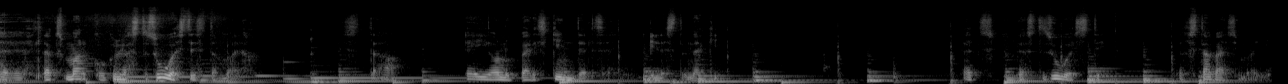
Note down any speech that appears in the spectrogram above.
läks Marko külastas uuesti seda maja, sest ta ei olnud päris kindel see, millest ta nägi. Läks külastas uuesti, läks tagasi majja.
